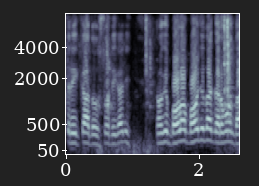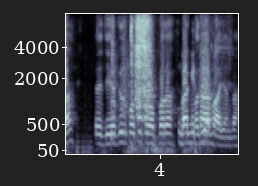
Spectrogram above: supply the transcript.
ਤਰੀਕਾ ਦੋਸਤੋ ਠੀਕ ਹੈ ਜੀ। ਕਿਉਂਕਿ ਬੋਲਾ ਬਹੁਤ ਜ਼ਿਆਦਾ ਗਰਮ ਹੁੰਦਾ ਤੇ ਜੇਰ ਜੂਰ ਪੋਤੀ ਪ੍ਰੋਪਰ ਵਧੀਆ ਪਾ ਜਾਂਦਾ।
